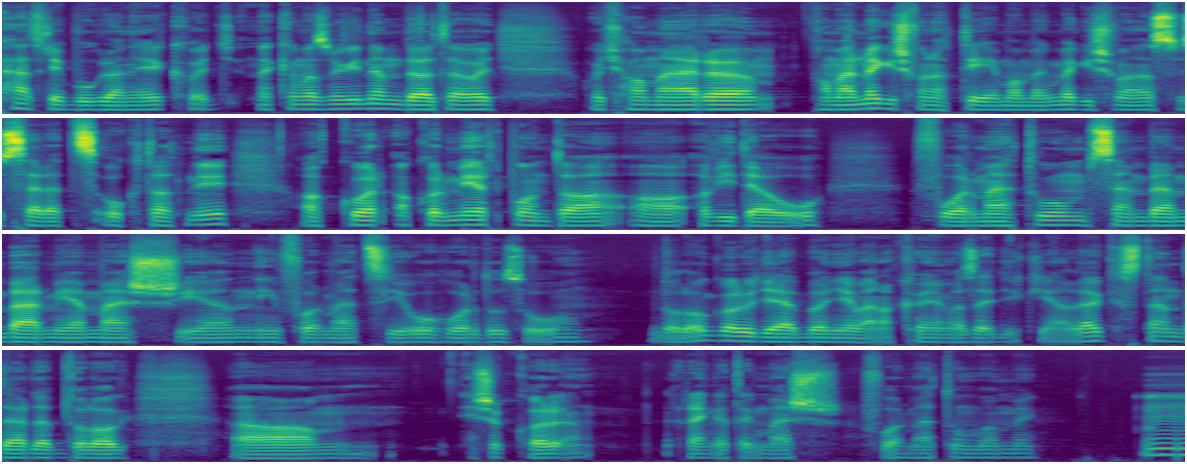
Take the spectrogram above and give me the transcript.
hátrébb ugranék, hogy nekem az még így nem dölt el, hogy, hogy ha, már, ha már meg is van a téma, meg meg is van az, hogy szeretsz oktatni, akkor, akkor miért pont a, a, a videó formátum szemben bármilyen más ilyen információ hordozó dologgal. Ugye ebből nyilván a könyv az egyik ilyen legstandardebb dolog, um, és akkor rengeteg más formátum van még. Mm,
